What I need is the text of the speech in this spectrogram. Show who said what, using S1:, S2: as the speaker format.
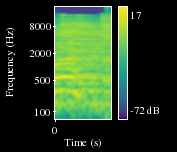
S1: Olur mu?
